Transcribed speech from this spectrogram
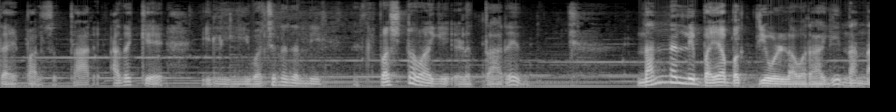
ದಯಪಾಲಿಸುತ್ತಾರೆ. ಅದಕ್ಕೆ ಇಲ್ಲಿ ಈ ವಚನದಲ್ಲಿ ಸ್ಪಷ್ಟವಾಗಿ ಹೇಳುತ್ತಾರೆ, ನನ್ನಲ್ಲಿ ಭಯಭಕ್ತಿಯುಳ್ಳವರಾಗಿ ನನ್ನ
